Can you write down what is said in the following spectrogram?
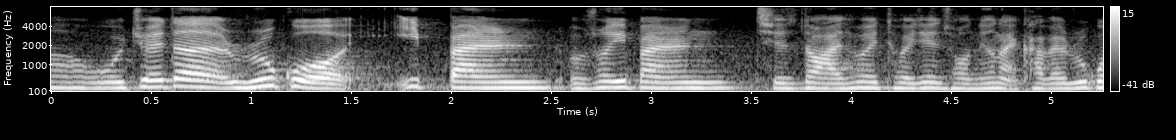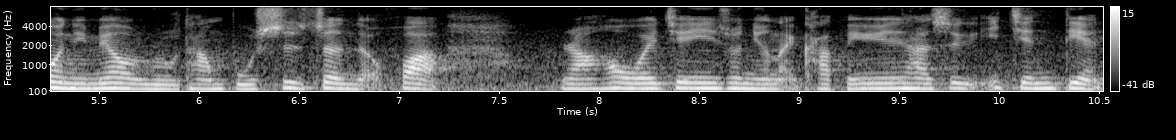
啊、我觉得如果一般，我说一般其实都还是会推荐从牛奶咖啡。如果你没有乳糖不适症的话，然后我会建议说牛奶咖啡，因为它是一间店，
